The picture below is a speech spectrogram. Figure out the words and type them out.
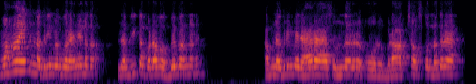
वहाँ एक नगरी में वो रहने लगा। नगरी का बड़ा भव्य वर्णन है। अब नगरी में रह रहा है, सुंदर और बड़ा अच्छा उसको लग रहा है।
